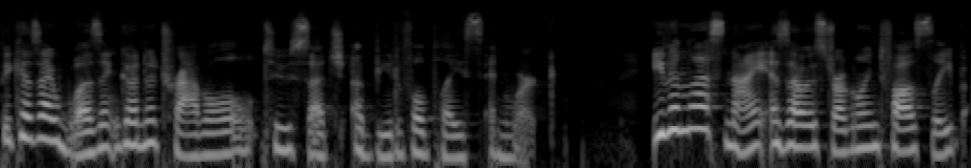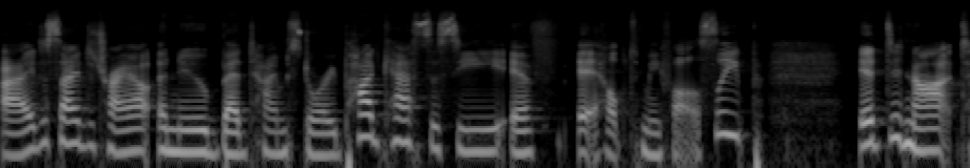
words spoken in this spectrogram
because I wasn't going to travel to such a beautiful place and work. Even last night, as I was struggling to fall asleep, I decided to try out a new bedtime story podcast to see if it helped me fall asleep. It did not,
